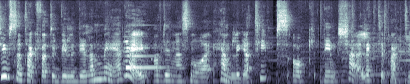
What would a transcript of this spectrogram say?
tusen tack för att du ville dela med dig av dina små hemliga tips och din kärlek till Puerto.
